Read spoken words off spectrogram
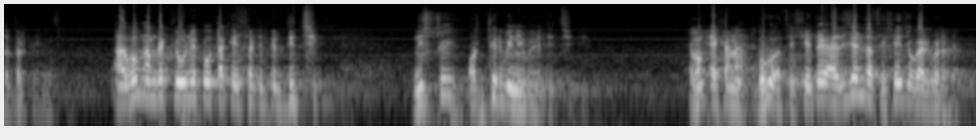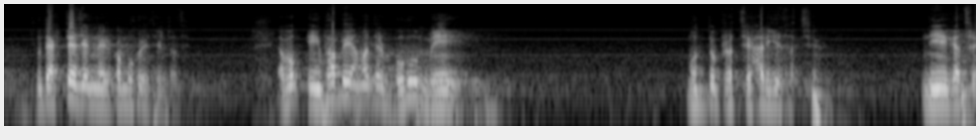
তার দরকার হয়েছে এবং আমরা কেউ না কেউ তাকে এই সার্টিফিকেট দিচ্ছি। নিশ্চয়ই অর্থের বিনিময়ে দিচ্ছি। এবং এখানে বহু আছে সেটা এজেন্ট আছে সেই জোগাড় করে দেয়। শুধু একটা এজেন্ট এরকম বহু এজেন্ট আছে। এবং এইভাবে আমাদের বহু মেয়ে মধ্যপ্রাচ্যে হারিয়ে যাচ্ছে, নিয়ে গেছে,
